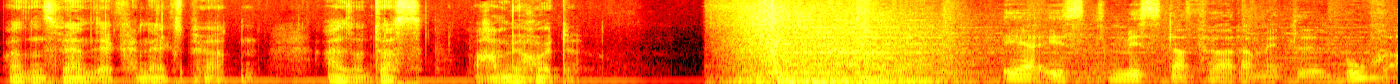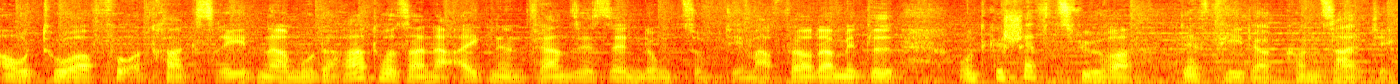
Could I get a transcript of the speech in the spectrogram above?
Weil sonst wären sie ja keine Experten. Also das machen wir heute. Er ist Mr. Fördermittel, Buchautor, Vortragsredner, Moderator seiner eigenen Fernsehsendung zum Thema Fördermittel und Geschäftsführer der Feder Consulting.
